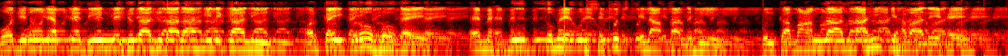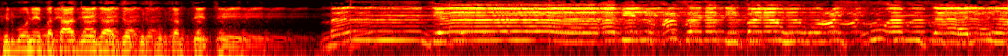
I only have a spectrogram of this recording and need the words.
وہ جنہوں نے اپنے دین میں جدا جدا راہی نکالی اور کئی گروہ ہو گئے۔ اے محبوب، تمہیں ان سے کچھ علاقہ نہیں۔ ان کا معاملہ اللہ ہی کے حوالے ہے۔ پھر وہ انہیں بتا دے گا جو کچھ وہ کرتے تھے۔ من جاء بالحسنة فله عشر أمثالها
